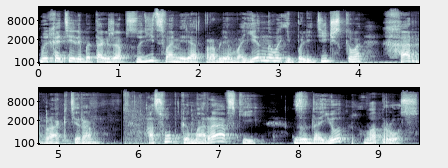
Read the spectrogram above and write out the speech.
Мы хотели бы также обсудить с вами ряд проблем военного и политического характера». А Супка Моравский задает вопрос.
